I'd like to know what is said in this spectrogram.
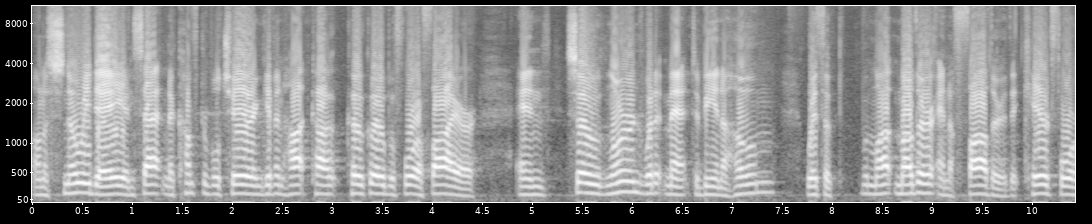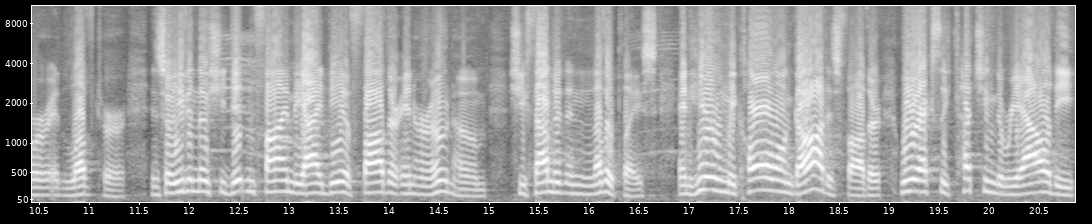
on a snowy day and sat in a comfortable chair and given hot co- cocoa before a fire, and so learned what it meant to be in a home with a mother and a father that cared for her and loved her. And so, even though she didn't find the idea of father in her own home, she found it in another place. And here, when we call on God as Father, we are actually touching the reality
